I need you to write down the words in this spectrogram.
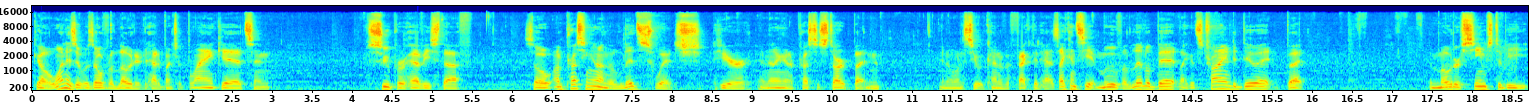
go. One is it was overloaded. It had a bunch of blankets and super heavy stuff. So I'm pressing in on the lid switch here, and then I'm going to press the start button, and I want to see what kind of effect it has. I can see it move a little bit, like it's trying to do it, but the motor seems to be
